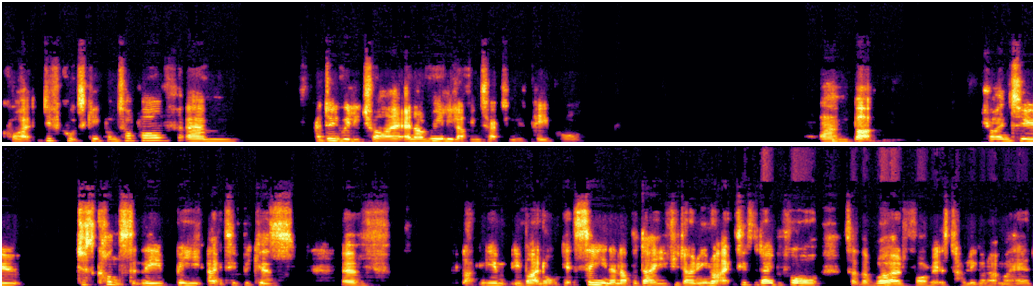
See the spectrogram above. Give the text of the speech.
quite difficult to keep on top of. Um, I do really try, and I really love interacting with people. Um, but trying to just constantly be active because of like you, you might not get seen another day if you don't you're not active the day before so the word for it has totally gone out of my head.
